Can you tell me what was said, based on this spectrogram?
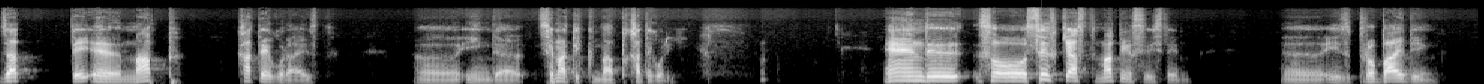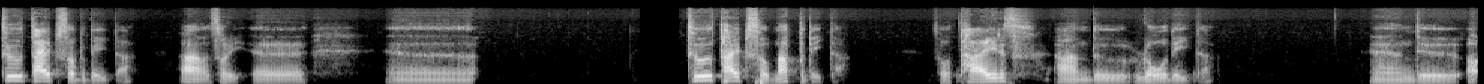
that uh, map categorized uh, in the semantic map category. And uh, so SafeCast mapping system uh, is providing two types of data. Uh, sorry, uh, uh, two types of map data. So tiles and raw data. And uh,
